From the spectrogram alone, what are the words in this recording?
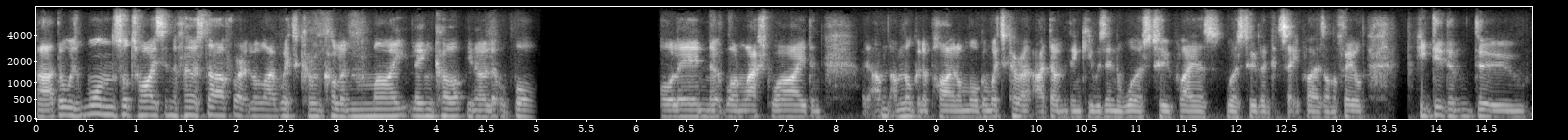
Uh, there was once or twice in the first half where it looked like Whittaker and Cullen might link up, you know, a little ball ball in, at one lashed wide, and I'm, I'm not going to pile on Morgan Whittaker. I, I don't think he was in the worst two players, worst two Lincoln City players on the field. He didn't do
